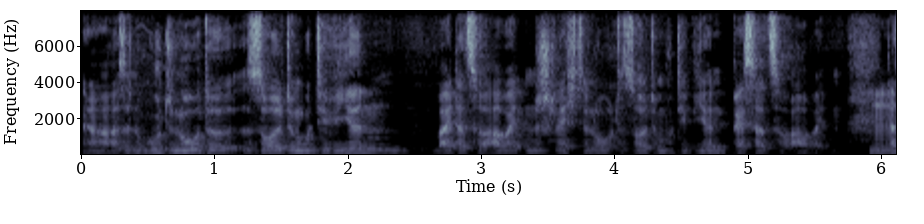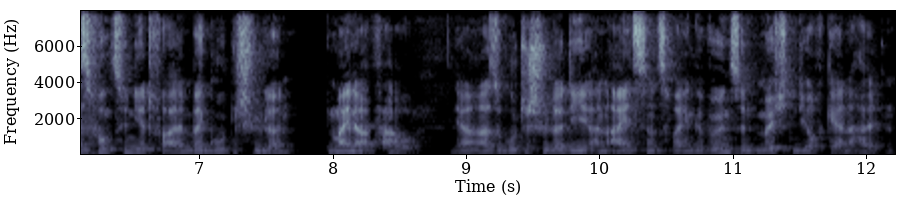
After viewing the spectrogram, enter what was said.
Ja, also eine gute Note sollte motivieren, weiterzuarbeiten. Eine schlechte Note sollte motivieren, besser zu arbeiten. Mhm. Das funktioniert vor allem bei guten Schülern, in meiner Erfahrung. Ja, also gute Schüler, die an Eins und Zweien gewöhnt sind, möchten die auch gerne halten.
